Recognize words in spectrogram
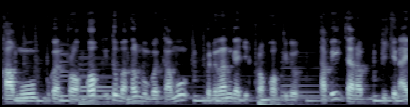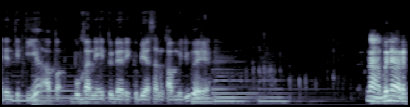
kamu bukan perokok itu bakal membuat kamu beneran gak jadi perokok gitu. Tapi cara bikin identitinya apa bukannya itu dari kebiasaan kamu juga ya? Nah benar.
